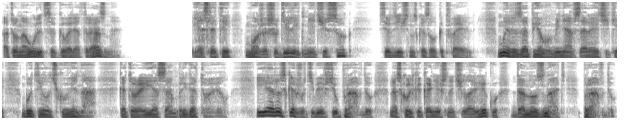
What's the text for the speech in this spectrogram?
а то на улицах говорят разное. «Если ты можешь уделить мне часок, — сердечно сказал Катфаэль, — мы разопьем у меня в сарайчике бутылочку вина, которое я сам приготовил, и я расскажу тебе всю правду, насколько, конечно, человеку дано знать правду.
